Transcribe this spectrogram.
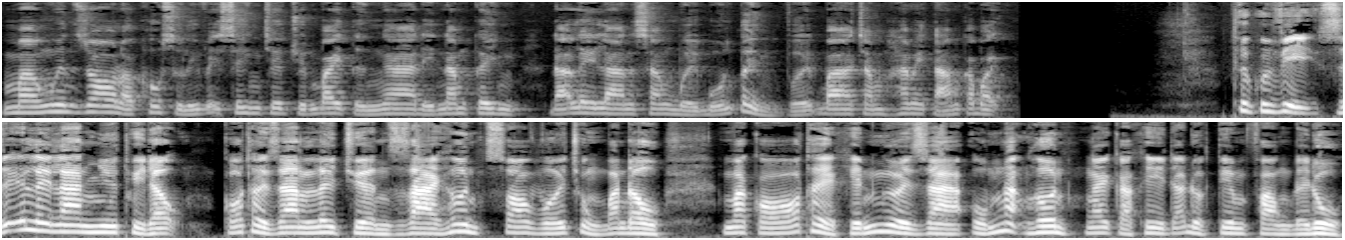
mà nguyên do là khâu xử lý vệ sinh trên chuyến bay từ Nga đến Nam Kinh đã lây lan sang 14 tỉnh với 328 ca bệnh. Thưa quý vị, dễ lây lan như thủy đậu, có thời gian lây truyền dài hơn so với chủng ban đầu và có thể khiến người già ốm nặng hơn ngay cả khi đã được tiêm phòng đầy đủ.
